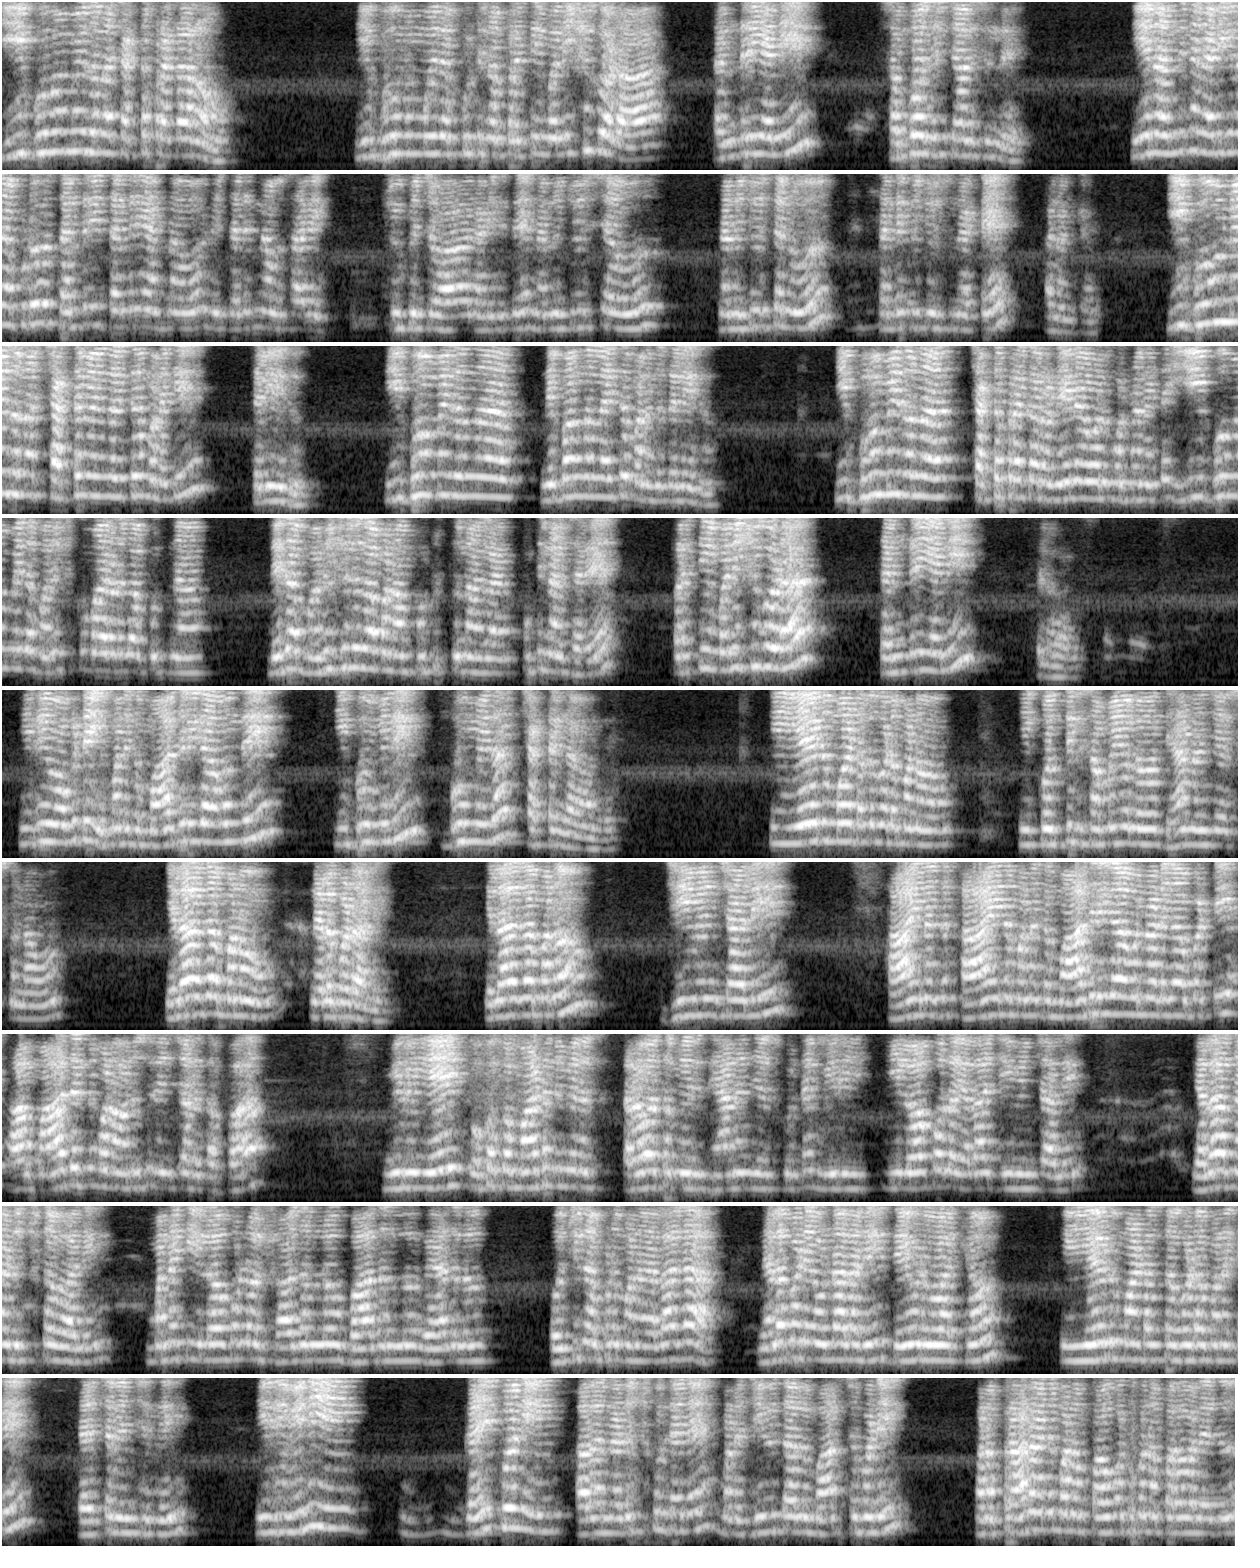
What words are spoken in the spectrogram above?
ఈ భూమి మీద ఉన్న చట్ట ప్రకారం ఈ భూమి మీద పుట్టిన ప్రతి మనిషి కూడా తండ్రి అని సంబోధించాల్సిందే. నేను అందుకని అడిగినప్పుడు తండ్రి తండ్రి అంటున్నావు నీ తండ్రిని ఒకసారి చూపించవా? అని అడిగితే నన్ను చూసావు నన్ను చూస్తే నువ్వు తండ్రిని చూసినట్టే అని అంటాడు. ఈ భూమి మీద ఉన్న చట్టం ఏందైతే మనకి తెలియదు. ఈ భూమి మీద ఉన్న నిబంధనలు అయితే మనకు తెలియదు. ఈ భూమి మీద ఉన్న చట్ట ప్రకారం నేనేమనుకుంటున్నానంటే ఈ భూమి మీద మనిషి కుమారుడుగా పుట్టిన లేదా మనుషులుగా మనం పుట్టుతున్నా పుట్టినా సరే ప్రతి మనిషి కూడా తండ్రి అని పిలవాల్సింది ఇది ఒకటి మనకి మాదిరిగా ఉంది. ఈ భూమిది భూమి మీద చట్టంగా ఉంది. ఈ ఏడు మాటలు కూడా మనం ఈ కొద్ది సమయంలో ధ్యానం చేసుకున్నాము. ఇలాగా మనం నిలబడాలి. ఇలాగా మనం జీవించాలి. ఆయన ఆయన మనకు మాదిరిగా ఉన్నాడు కాబట్టి ఆ మాదిరిని మనం అనుసరించాలి తప్ప మీరు ఏ ఒక్కొక్క మాటని మీరు తర్వాత మీరు ధ్యానం చేసుకుంటే మీరు ఈ లోకంలో ఎలా జీవించాలి? ఎలా నడుచుకోవాలి? మనకి ఈ లోకంలో శోధనలు బాధలు వ్యాధులు వచ్చినప్పుడు మనం ఎలాగా నిలబడి ఉండాలని దేవుడి వాక్యం ఈ ఏడు మాటలతో కూడా మనకి హెచ్చరించింది. ఇది విని గైకొని అలా నడుచుకుంటేనే మన జీవితాలు మార్చబడి మన ప్రాణాన్ని మనం పోగొట్టుకున్న పర్వాలేదు.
